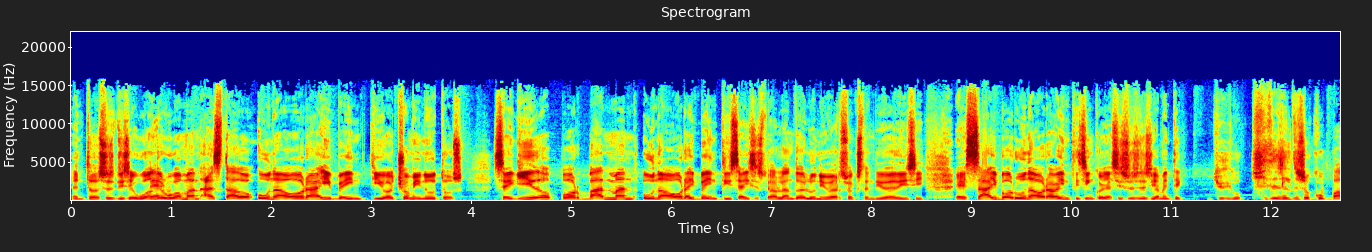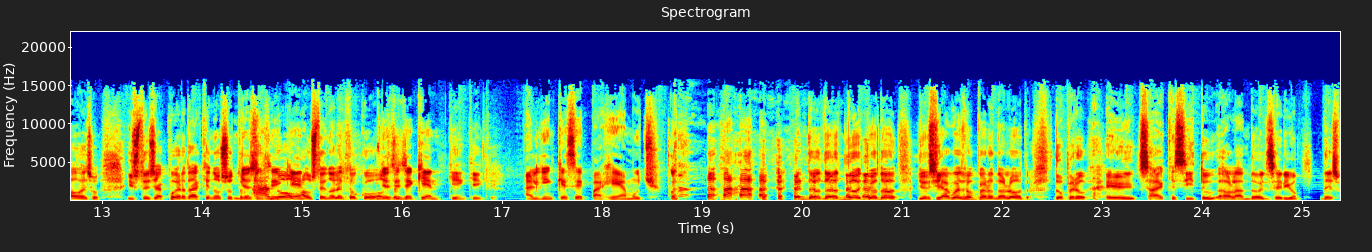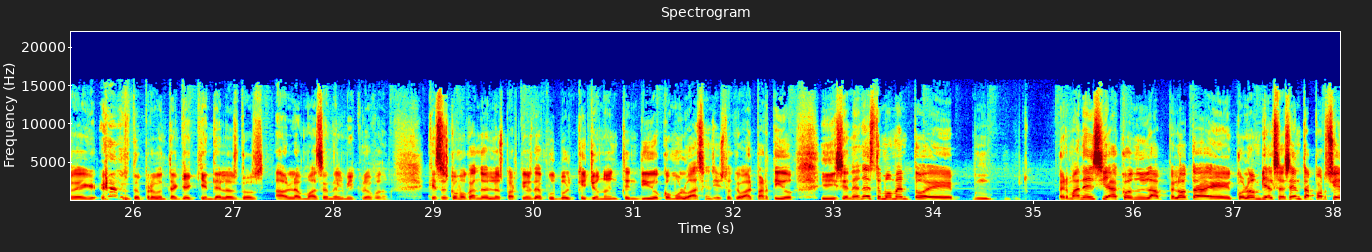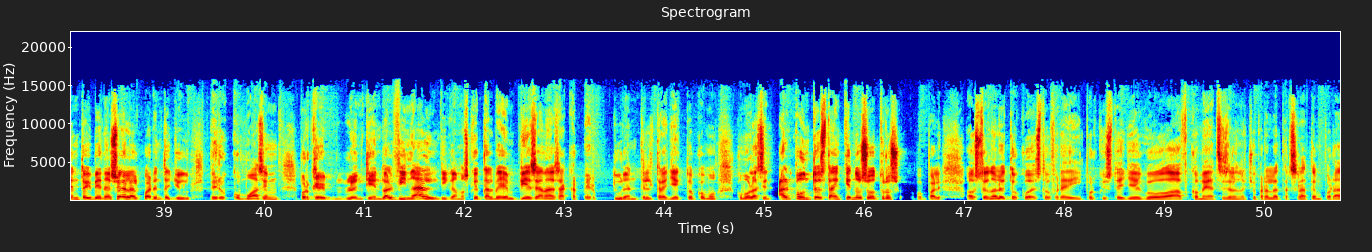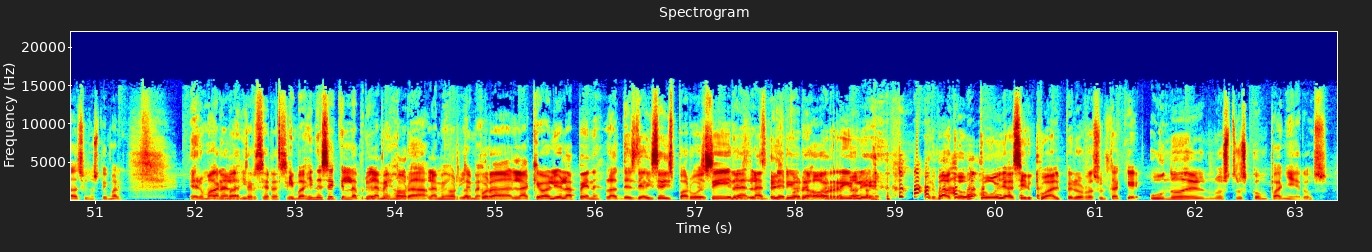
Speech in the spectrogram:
Entonces dice, Wonder. Woman ha estado una hora y 28 minutos, seguido por Batman una hora y 26, estoy hablando del universo extendido de DC. Eh, Cyborg una hora 25 y así sucesivamente. Yo digo, ¿quién es el desocupado de eso? Y usted se acuerda que nosotros... Yo sí ah, sé no, quién. a usted no le tocó. Yo sí sé quién. ¿Quién, quién, quién? Alguien que se pajea mucho. no, no, no, yo, no, yo sí hago eso, pero no lo otro. No, pero eh, sabe que sí, tú, hablando en serio de eso, de, te pregunta que quién de los dos habla más en el micrófono. Que eso es como cuando en los partidos de fútbol que yo no he entendido cómo lo hacen. Si esto que va al partido y dicen en este momento. eh, Permanencia con la pelota eh, Colombia el 60% y Venezuela el 40%. Yo, pero ¿cómo hacen? Porque lo entiendo al final, digamos que tal vez empiezan a sacar, pero durante el trayecto, ¿cómo, cómo lo hacen? Al punto está en que nosotros, a usted no le tocó esto, Freddy, porque usted llegó a Comediantes de la Noche para la tercera temporada, si no estoy mal. Hermano, Para la imagi- tercera, sí. Imagínese que en la primera La mejor, temporada. la mejor temporada, la que valió la pena. la- desde ahí se disparó eso. Sí, la, anterior es horrible. Hermano, no voy a decir cuál, pero resulta que uno de nuestros compañeros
